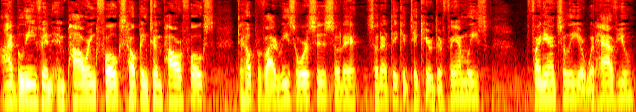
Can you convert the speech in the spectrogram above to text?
I believe in empowering folks, helping to empower folks to help provide resources so that so that they can take care of their families financially or what have you.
